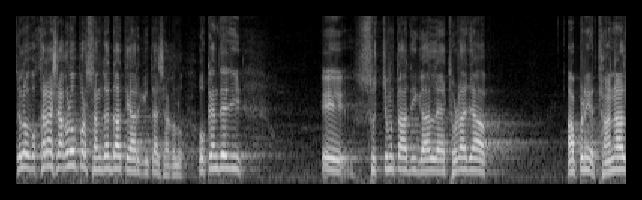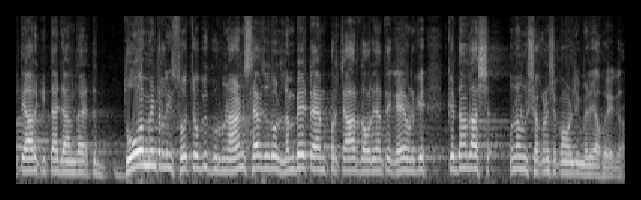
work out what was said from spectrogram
ਚਲੋ, ਵੱਖਰਾ ਛਕ ਲਓ, ਪਰ ਸੰਗਤ ਦਾ ਤਿਆਰ ਕੀਤਾ ਛਕ ਲਓ। ਉਹ ਕਹਿੰਦੇ ਜੀ, ਇਹ ਸੁਚਮਤਾ ਦੀ ਗੱਲ ਹੈ ਥੋੜਾ ਜਿਹਾ ਆਪਣੇ ਹੱਥਾਂ ਨਾਲ ਤਿਆਰ ਕੀਤਾ ਜਾਂਦਾ ਹੈ। ਤੇ 2 ਮਿੰਟ ਲਈ ਸੋਚੋ ਵੀ ਗੁਰੂ ਨਾਨਕ ਸਾਹਿਬ ਜਦੋਂ ਲੰਬੇ ਟਾਈਮ ਪ੍ਰਚਾਰ ਦੌਰਿਆਂ ਤੇ ਗਏ ਹੋਣਗੇ, ਕਿਦਾਂ ਦਾ ਸ਼- ਉਹਨਾਂ ਨੂੰ ਛਕਣ ਛਕਾਉਣ ਲਈ ਮਿਲਿਆ ਹੋਵੇਗਾ।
